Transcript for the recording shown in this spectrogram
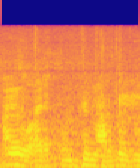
아이고 아래 건데 말고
